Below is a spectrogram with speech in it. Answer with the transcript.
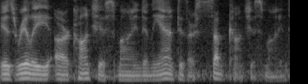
is really our conscious mind, and the ant is our subconscious mind.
